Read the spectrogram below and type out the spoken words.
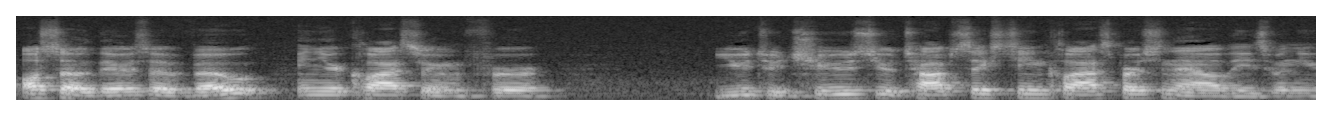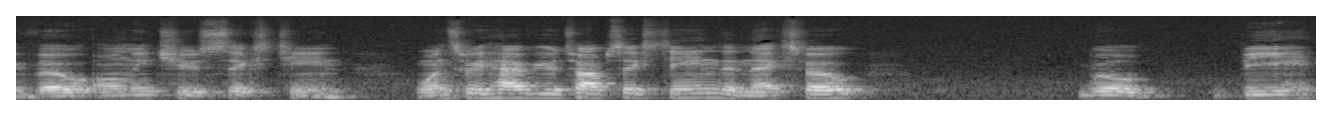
Also, there's a vote in your classroom for you to choose your top 16 class personalities. When you vote, only choose 16. Once we have your top 16, the next vote will be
